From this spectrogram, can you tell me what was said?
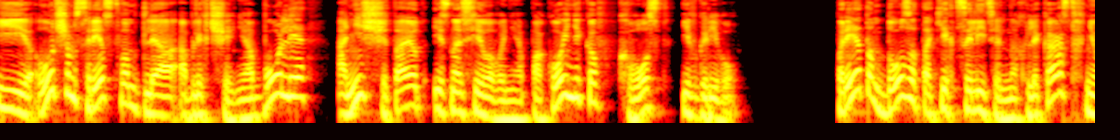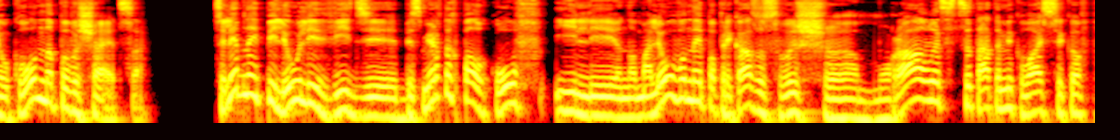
и лучшим средством для облегчения боли они считают изнасилование покойников в хвост и в гриву. При этом доза таких целительных лекарств неуклонно повышается. Целебные пилюли в виде бессмертных полков или намалеванные по приказу свыше муралы с цитатами классиков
